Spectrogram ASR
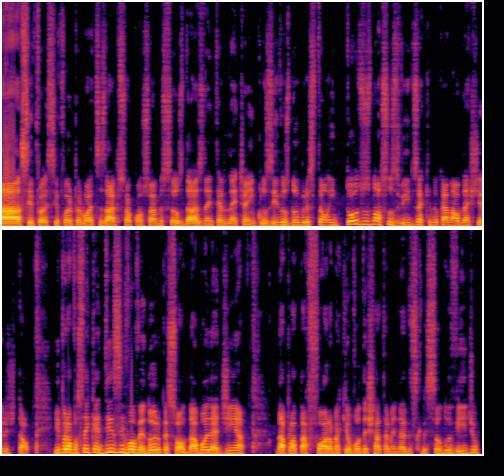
ah, se, for, se for pelo WhatsApp, só consome os seus dados na internet. Ah, inclusive, os números estão em todos os nossos vídeos aqui no canal da Digital. E para você que é desenvolvedor, pessoal, dá uma olhadinha na plataforma que eu vou deixar também na descrição do vídeo,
